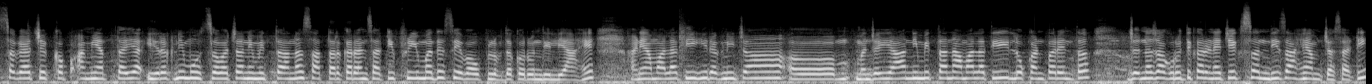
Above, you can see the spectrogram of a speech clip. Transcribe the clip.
सगळ्या चेकअप आम्ही आत्ता या इरकणी महोत्सवाच्या निमित्तानं सातारकरांसाठी फ्रीमध्ये सेवा उपलब्ध करून दिली आहे. आणि आम्हाला ती हिरकणीच्या म्हणजे या निमित्तानं आम्हाला ती लोकांपर्यंत जनजागृती करण्याची एक संधीच आहे आमच्यासाठी.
